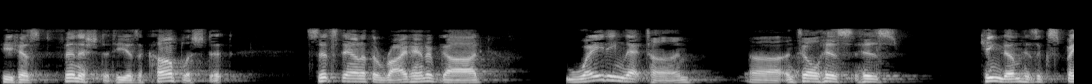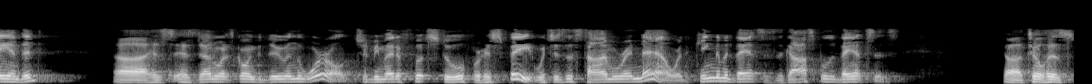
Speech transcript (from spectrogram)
He has finished it. He has accomplished it sits down at the right hand of God, waiting that time uh, until his his kingdom has expanded, uh, has has done what it's going to do in the world. It should be made a footstool for his feet, which is this time we're in now, where the kingdom advances, the gospel advances, uh, till his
